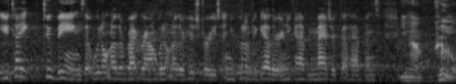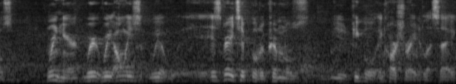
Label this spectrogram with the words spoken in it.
you take two beings that we don't know their background, we don't know their histories, and you put them together, and you can have magic that happens. You have criminals. We're in here. We're, we always we. It's very typical to criminals, people incarcerated, let's say,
